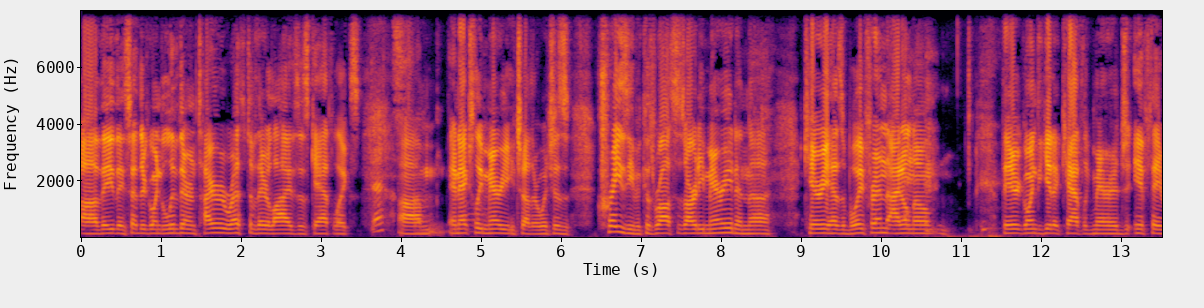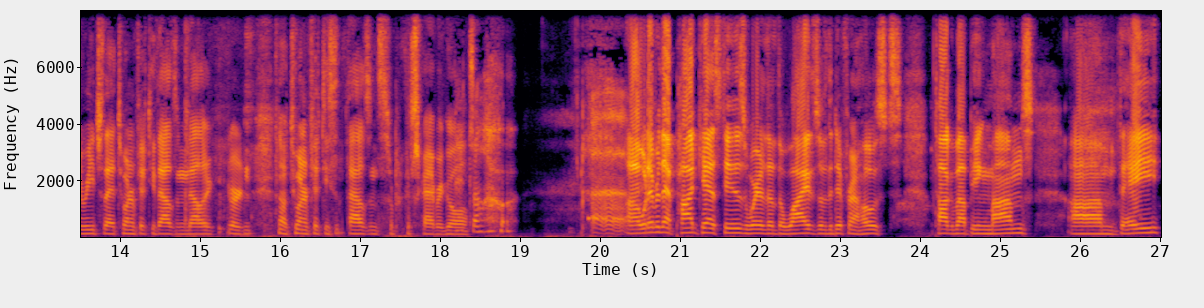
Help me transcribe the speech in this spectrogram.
Uh, they they said they're going to live their entire rest of their lives as Catholics, That's um, and actually marry each other, which is crazy because Ross is already married and uh, Carrie has a boyfriend. I don't know. They're going to get a Catholic marriage if they reach that two hundred fifty thousand dollar or no two hundred fifty thousand subscriber goal. so. Uh, whatever that podcast is where the, the wives of the different hosts talk about being moms, um, they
